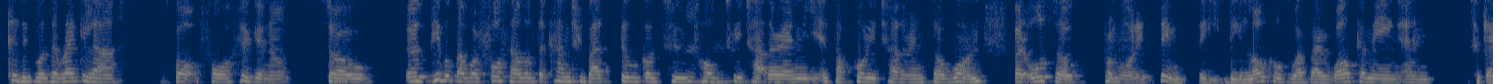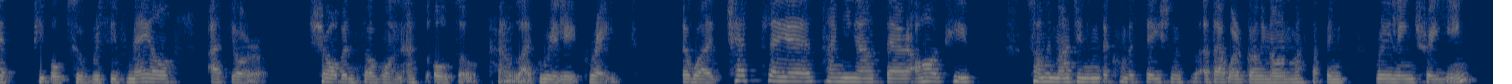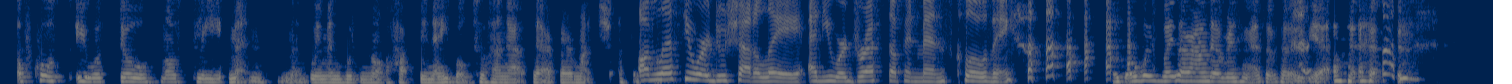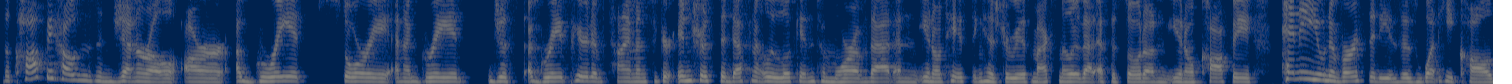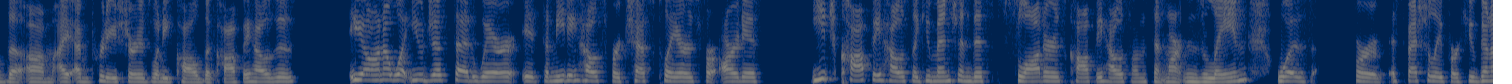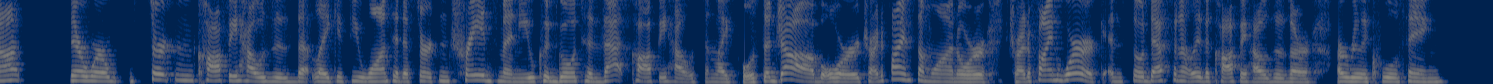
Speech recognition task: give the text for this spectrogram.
because it was a regular spot for Huguenots. So there was people that were forced out of the country but still got to mm-hmm. talk to each other and support each other and so on but also from what it seems the the locals were very welcoming and to get people to receive mail at your shop and so on that's also kind of like really great there were chess players hanging out there artists so i'm imagining the conversations that were going on must have been really intriguing of course, it was still mostly men. Women would not have been able to hang out there very much. Unless you were Du Châtelet and you were dressed up in men's clothing. There's always ways around everything, I suppose. Yeah. the coffee houses in general are a great story and a great just a great period of time. And so if you're interested, definitely look into more of that and, you know, tasting history with Max Miller, that episode on, you know, coffee, penny universities is what he called the, um, I, I'm pretty sure is what he called the coffee houses. Ioanna, what you just said, where it's a meeting house for chess players, for artists, each coffee house, like you mentioned, this Slaughter's coffee house on St. Martin's Lane was for especially for Huguenots there were certain coffee houses that like if you wanted a certain tradesman you could go to that coffee house and like post a job or try to find someone or try to find work and so definitely the coffee houses are a really cool thing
